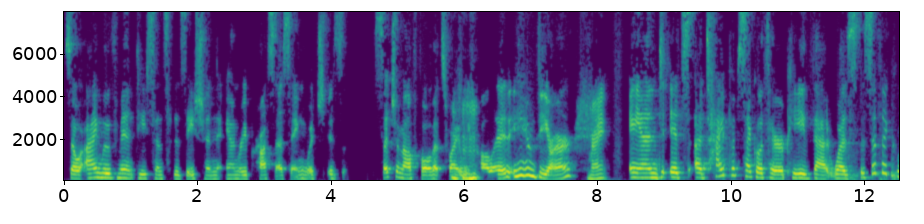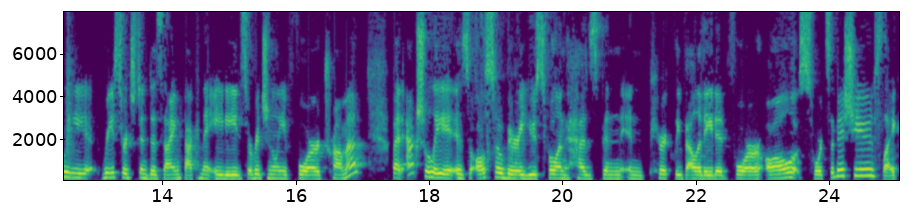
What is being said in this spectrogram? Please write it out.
So eye movement desensitization and reprocessing, which is such a mouthful. That's why we mm-hmm. call it EMDR. Right. And it's a type of psychotherapy that was specifically researched and designed back in the 80s, originally for trauma, but actually is also very useful and has been empirically validated for all sorts of issues like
